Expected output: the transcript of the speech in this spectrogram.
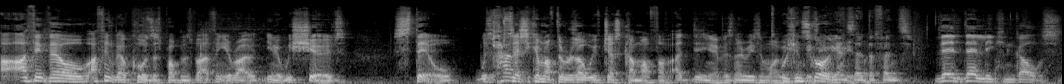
I think they'll. I think they'll cause us problems, but I think you're right. You know, we should still, can- especially coming off the result we've just come off of. I, you know, there's no reason why we, We can shouldn't score against their defence. They're, they're leaking goals.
